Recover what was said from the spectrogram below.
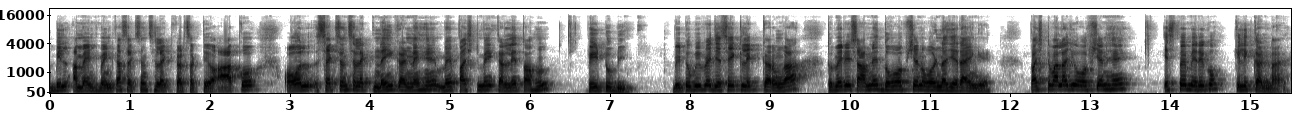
बिल अमेंडमेंट का सेक्शन सेलेक्ट कर सकते हो। आपको ऑल सेक्शन सेलेक्ट नहीं करने हैं। मैं फ़र्स्ट में कर लेता हूँ B to B B to B पे जैसे ही क्लिक करूँगा तो मेरे सामने दो ऑप्शन और नज़र आएँगे। फ़र्स्ट वाला जो ऑप्शन है, इस पर मेरे को क्लिक करना है।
